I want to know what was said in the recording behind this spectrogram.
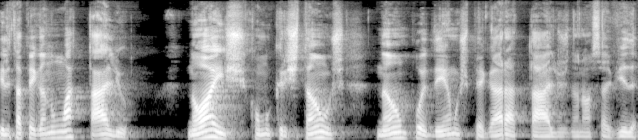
ele está pegando um atalho. Nós, como cristãos, não podemos pegar atalhos na nossa vida.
